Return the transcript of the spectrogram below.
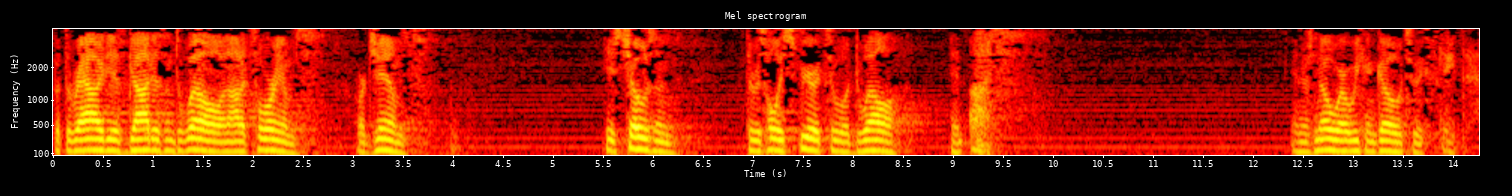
But the reality is, God doesn't dwell in auditoriums or gyms. He's chosen through His Holy Spirit to dwell in us. And there's nowhere we can go to escape that.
